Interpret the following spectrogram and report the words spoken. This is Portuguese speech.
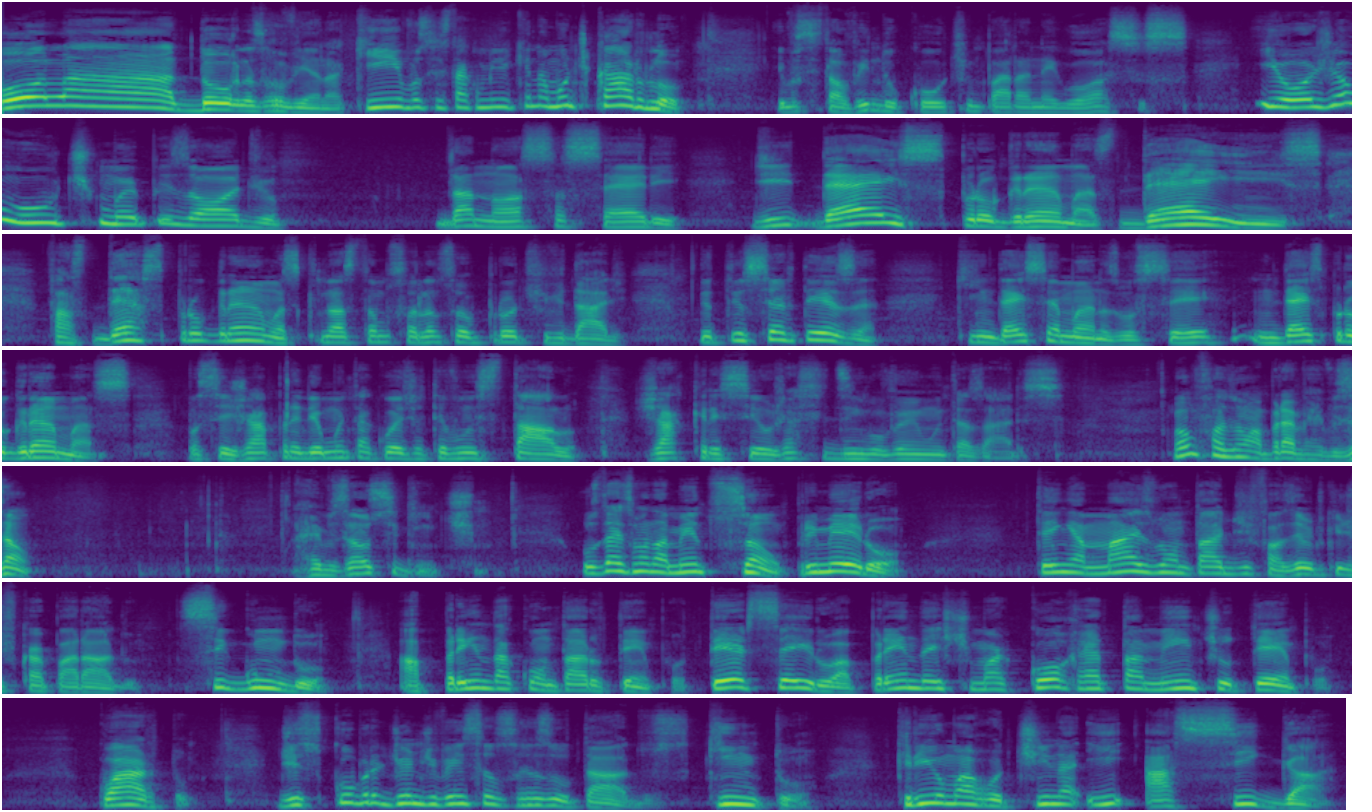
Olá, Douglas Roviano aqui. Você está comigo aqui na Monte Carlo e você está ouvindo o Coaching para Negócios. E hoje é o último episódio da nossa série de 10 programas. 10! Faz 10 programas que nós estamos falando sobre produtividade. Eu tenho certeza que em 10 semanas você, em 10 programas, você já aprendeu muita coisa, já teve um estalo, já cresceu, já se desenvolveu em muitas áreas. Vamos fazer uma breve revisão? A revisão é o seguinte: os dez mandamentos são: primeiro, tenha mais vontade de fazer do que de ficar parado. Segundo, aprenda a contar o tempo. Terceiro, aprenda a estimar corretamente o tempo. Quarto, descubra de onde vêm seus resultados. Quinto, crie uma rotina e a siga.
